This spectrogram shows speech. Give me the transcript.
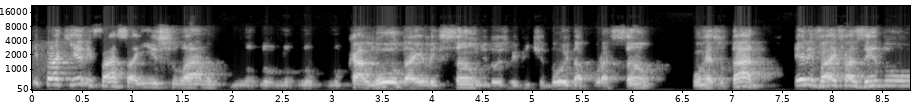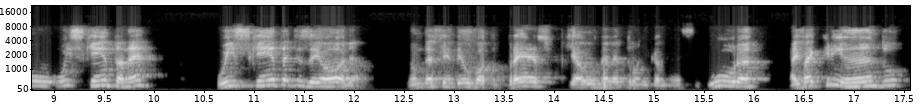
e para que ele faça isso lá no, no, no, no, calor da eleição de 2022, da apuração, com o resultado, ele vai fazendo o esquenta, né? O esquenta é dizer, olha, vamos defender o voto impresso, porque a urna eletrônica não é segura. Aí vai criando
